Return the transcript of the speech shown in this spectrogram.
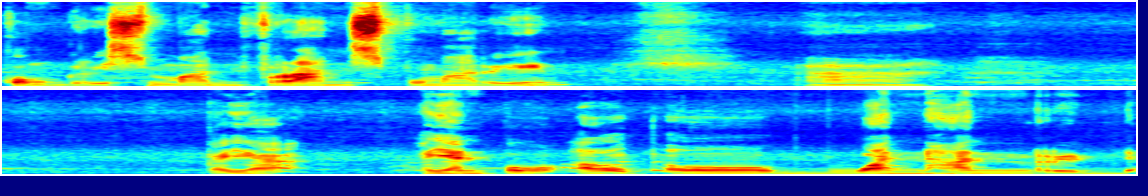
Congressman Franz Pumarin. Ah, kaya Ayan po, out of 120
